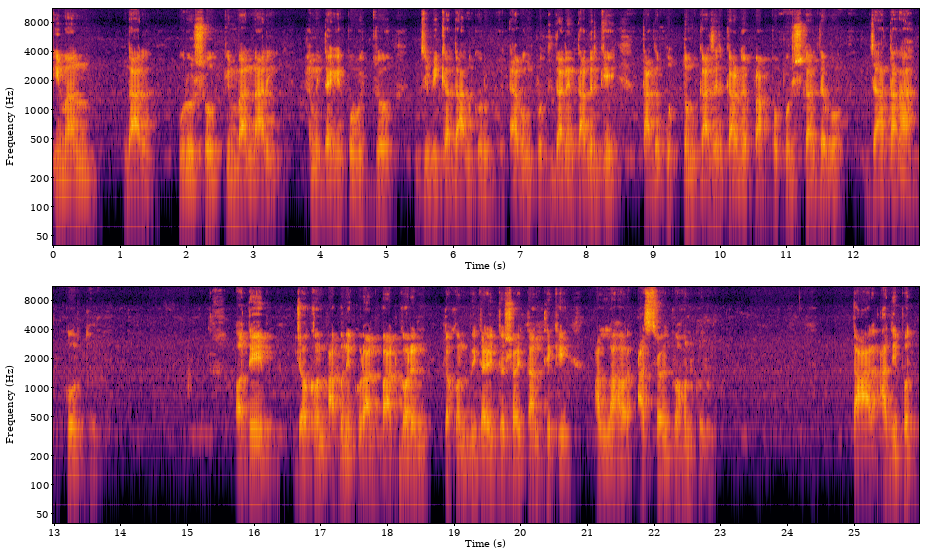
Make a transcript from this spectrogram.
ইমানদার, পুরুষ হোক কিংবা নারী, আমি তাকে পবিত্র জীবিকা দান করব এবং প্রতিদানে তাদেরকে তাদের উত্তম কাজের কারণে প্রাপ্য পুরস্কার দেব যা তারা করত। অতএব যখন আপনি কোরআন পাঠ করেন, তখন বিতাড়িত শয়তান থেকে আল্লাহর আশ্রয় গ্রহণ করুন। তার আধিপত্য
